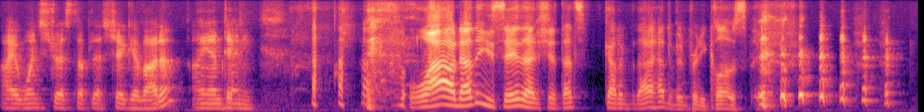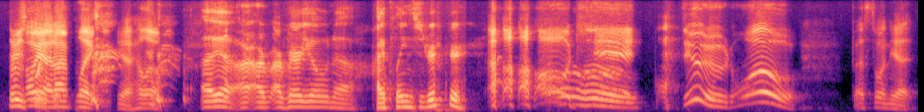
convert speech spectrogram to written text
I once dressed up as Che Guevara. I am Danny. wow, now that you say that shit, that's gotta that had to have been pretty close. There's Oh yeah, and I'm Blake. Yeah, hello. Uh, yeah, our, our, our very own uh, High Plains Drifter. Oh shit, dude! Whoa, best one yet.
